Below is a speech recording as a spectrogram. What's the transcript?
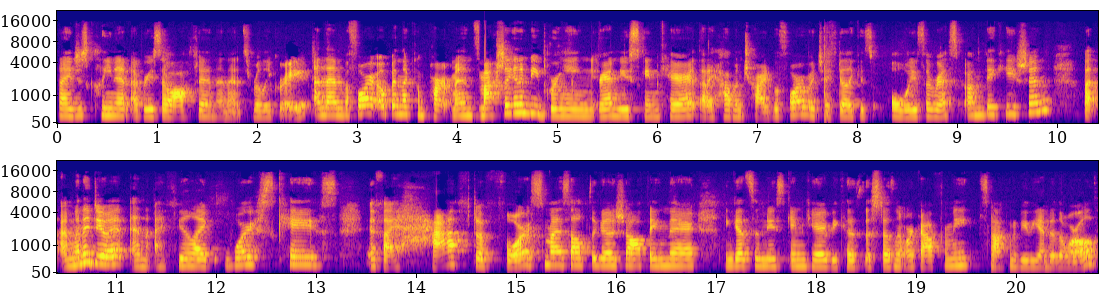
And I just clean it every so often and it's really great. And then before I open the compartments, I'm actually gonna be bringing brand new skincare that I haven't tried before, which I feel like is always a risk on vacation, but I'm gonna do it. And I feel like worst case, if I have to force myself to go shopping there and get some new skincare because this doesn't work out for me. It's not going to be the end of the world.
